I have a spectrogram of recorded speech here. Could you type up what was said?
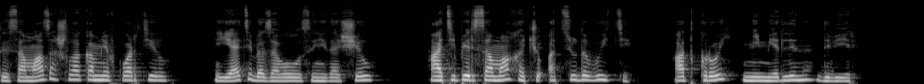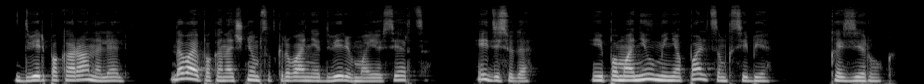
Ты сама зашла ко мне в квартиру. Я тебя за волосы не тащил. А теперь сама хочу отсюда выйти. Открой немедленно дверь. Дверь пока рано, Ляль. Давай пока начнем с открывания двери в мое сердце. Иди сюда. И поманил меня пальцем к себе. Козерог.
